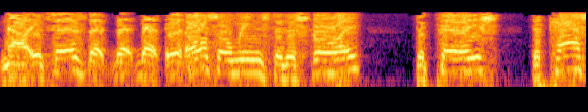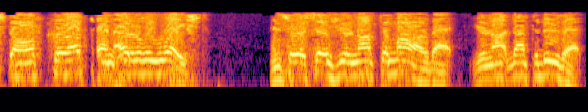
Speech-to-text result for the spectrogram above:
Now it says that, that, that it also means to destroy, to perish, to cast off, corrupt, and utterly waste. And so it says you're not to mar that. You're not, not to do that.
